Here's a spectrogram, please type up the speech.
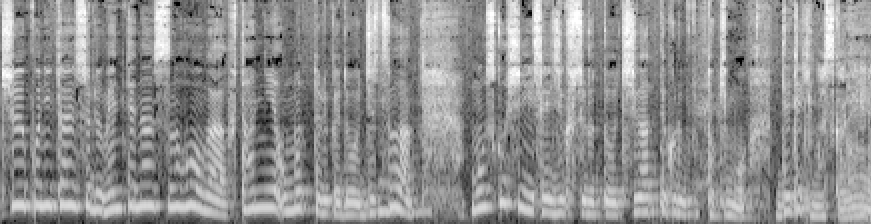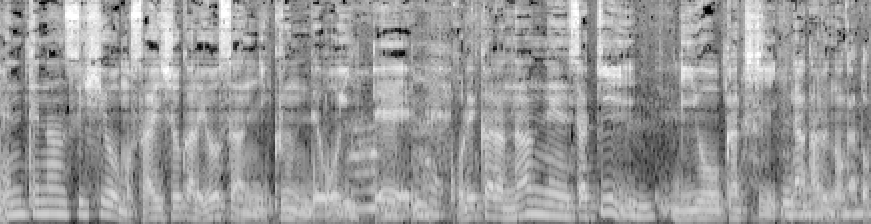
中古に対するメンテナンスの方が負担に思ってるけど、実はもう少し成熟すると違ってくる時も出てきますかね。メンテナンス費用も最初から予算に組んでおいて、て、これから何年先利用価値があるのかと、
